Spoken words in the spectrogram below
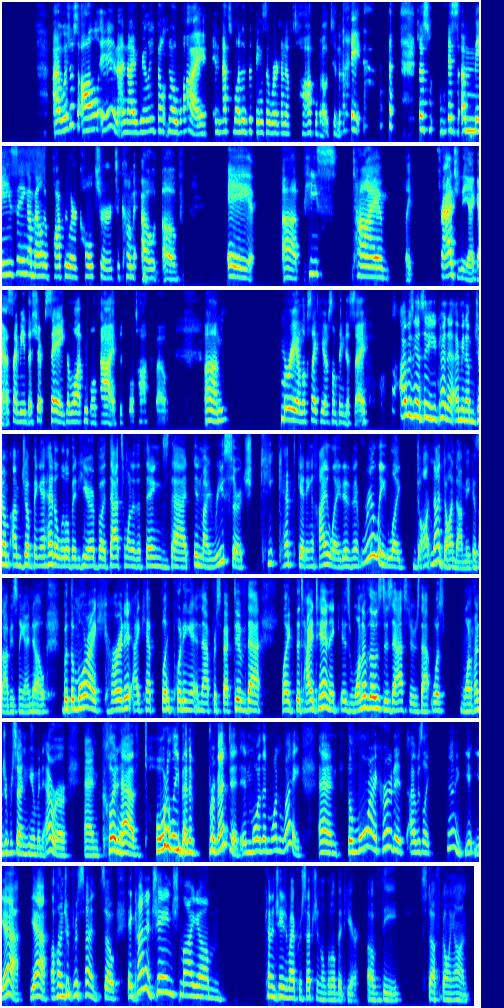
I was just all in and I really don't know why. And that's one of the things that we're gonna talk about tonight. just this amazing amount of popular culture to come out of a uh peacetime like tragedy, I guess. I mean the ship sank, a lot of people died, which we'll talk about. Um Maria, looks like you have something to say. I was gonna say you kind of. I mean, I'm jump. I'm jumping ahead a little bit here, but that's one of the things that in my research ke- kept getting highlighted, and it really like dawned not dawned on me because obviously I know, but the more I heard it, I kept like putting it in that perspective that like the Titanic is one of those disasters that was 100% human error and could have totally been prevented in more than one way. And the more I heard it, I was like yeah yeah a hundred percent so it kind of changed my um kind of changed my perception a little bit here of the stuff going on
